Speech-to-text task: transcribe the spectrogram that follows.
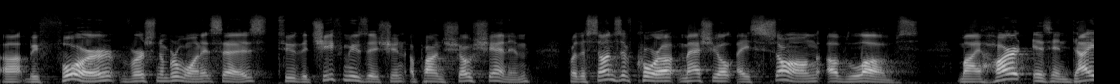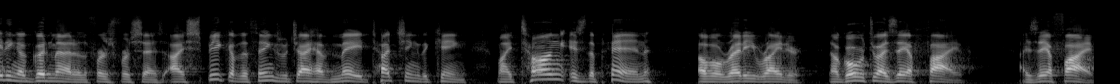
uh, before verse number one, it says, To the chief musician upon Shoshannim, for the sons of Korah, Maschil, a song of loves. My heart is inditing a good matter, the first verse says. I speak of the things which I have made touching the king. My tongue is the pen of a ready writer. Now go over to Isaiah 5. Isaiah 5.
